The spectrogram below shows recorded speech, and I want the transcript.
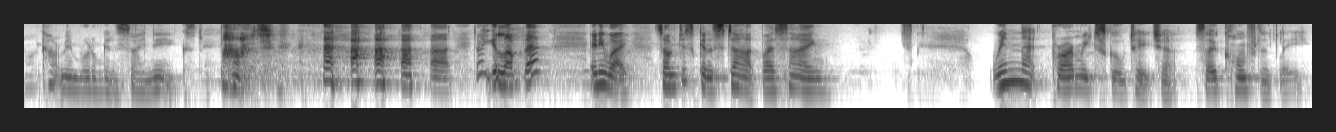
Now, I can't remember what I'm going to say next, but don't you love that? Anyway, so I'm just going to start by saying when that primary school teacher so confidently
